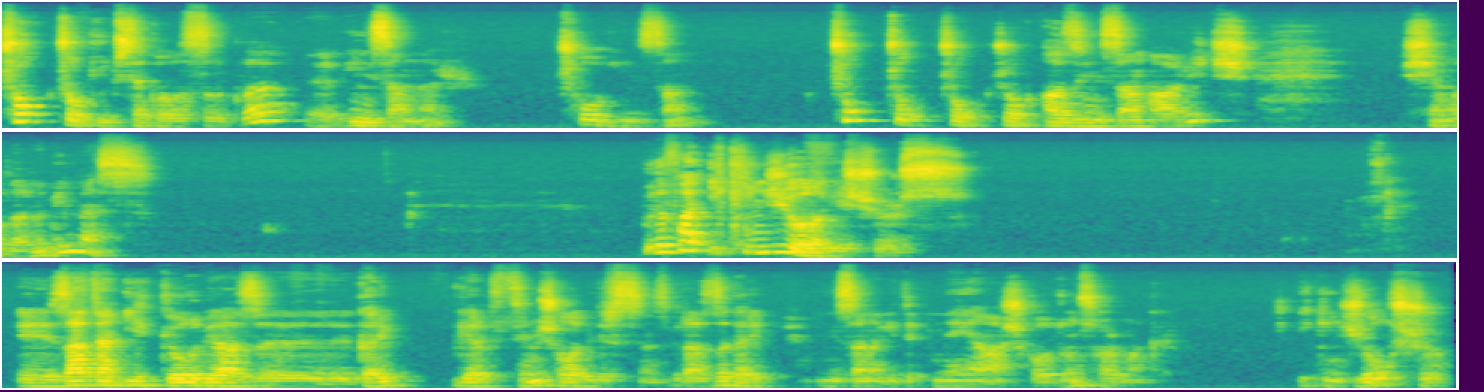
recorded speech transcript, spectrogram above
çok çok yüksek olasılıkla e, insanlar, çoğu insan, çok çok çok çok az insan hariç şemalarını bilmez. Bu defa ikinci yola geçiyoruz. E, zaten ilk yolu biraz e, garip garipsemiş olabilirsiniz. Biraz da garip insana gidip neye aşık olduğunu sormak. İkinci yol şu.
